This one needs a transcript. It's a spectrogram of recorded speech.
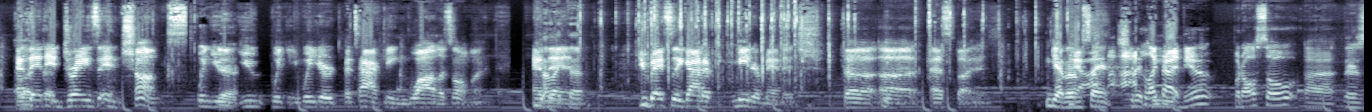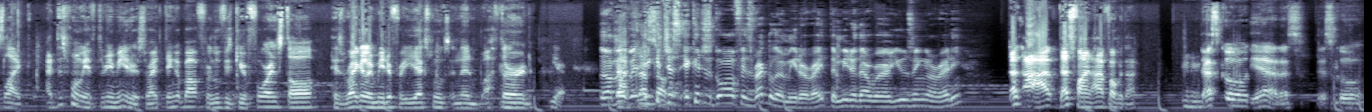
and like then that. it drains in chunks when you Yeah. you when you when you're attacking while it's on. And I like then that. you basically got to meter manage the uh, S button. Yeah, but Okay, I'm saying I, I, I like be- that idea, but also uh, there's like at this point we have three meters, right? Think about for Luffy's Gear Four install, his regular meter for EX moves, and then a third. Yeah, No, That- but it could all. just it could just go off his regular meter, right? The meter that we're using already. That, I, that's fine. I fuck with that. That's cool. Yeah, that's that's cool.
